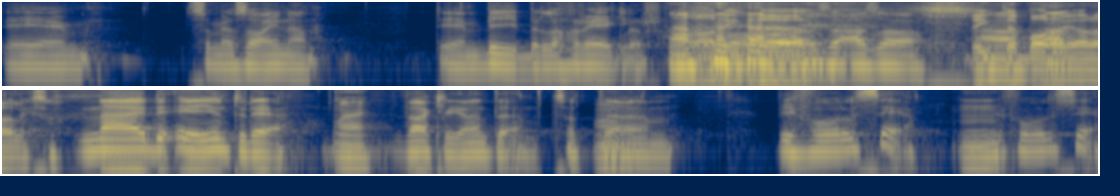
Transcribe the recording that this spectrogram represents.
det är, som jag sa innan, det är en bibel av regler. Ja, det är inte- alltså, alltså, Det är inte Ja. bara att göra liksom. nej, det är ju inte det. Nej. Verkligen inte. Så att, Ja. ehm, vi får väl se. Mm. Vi får väl se.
